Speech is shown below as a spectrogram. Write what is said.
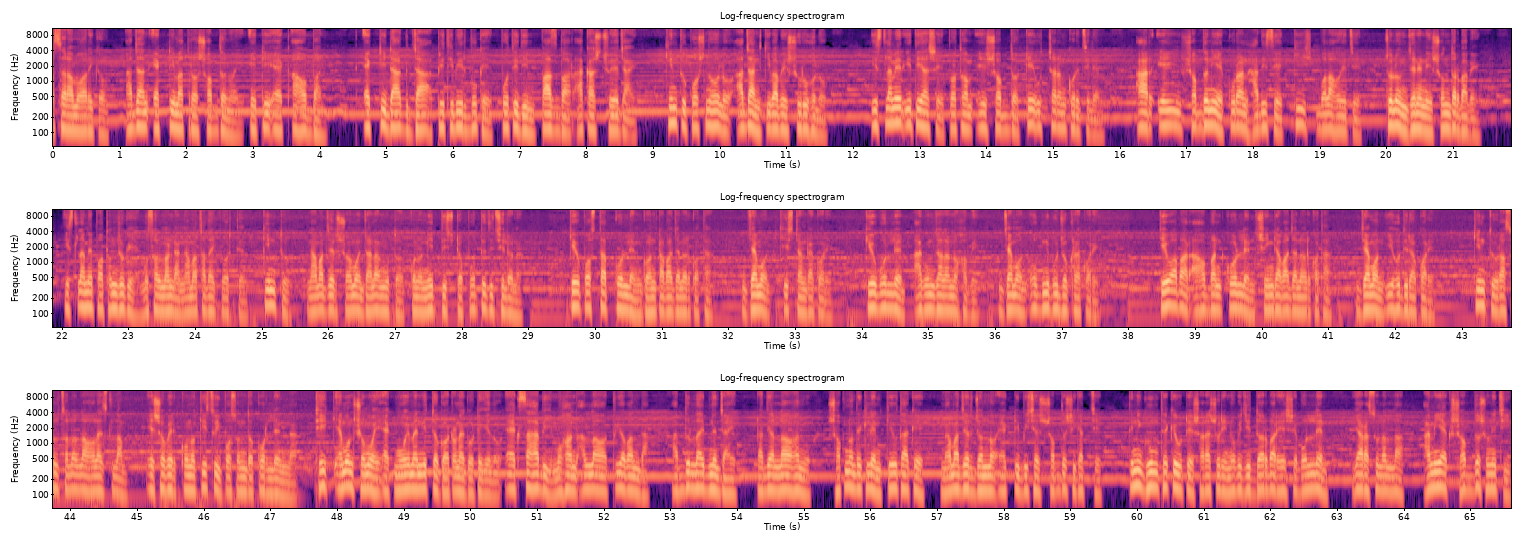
আসসালামু আলাইকুম। আজান একটি মাত্র শব্দ নয়, এটি এক আহ্বান। একটি ডাক যা পৃথিবীর বুকে প্রতিদিন পাঁচবার আকাশ ছুঁয়ে যায়। কিন্তু প্রশ্ন হলো, আজান কীভাবে শুরু হলো? ইসলামের ইতিহাসে প্রথম এই শব্দ কে উচ্চারণ করেছিলেন? আর এই শব্দ নিয়ে কোরআন হাদিসে কি বলা হয়েছে? চলুন জেনে নিই সুন্দরভাবে। ইসলামে প্রথম যুগে মুসলমানরা নামাজ আদায় করতেন, কিন্তু নামাজের সময় জানার মতো কোনো নির্দিষ্ট পদ্ধতি ছিল না। কেউ প্রস্তাব করলেন ঘণ্টা বাজানোর কথা। যেমন খ্রিস্টানরা করে। কেউ বললেন আগুন জ্বালানো হবে, যেমন অগ্নিপূজকরা করে। কেউ আবার আহ্বান করলেন সিঙ্গা বাজানোর কথা, যেমন ইহুদিরা করে। কিন্তু রাসুল সাল্লাহ আলাইসলাম এসবের কোনো কিছুই পছন্দ করলেন না। ঠিক এমন সময় এক মহিমান্বিত ঘটনা ঘটে গেল। এক সাহাবি মহান আল্লাহর প্রিয় বান্দা আবদুল্লাহ ইবনে যায় রাদি স্বপ্ন দেখলেন কেউ তাকে নামাজের জন্য একটি বিশেষ শব্দ শিখাচ্ছে। তিনি ঘুম থেকে উঠে সরাসরি নবীজির দরবারে এসে বললেন, ইয়া রাসুলাল্লাহ, আমি এক শব্দ শুনেছি।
